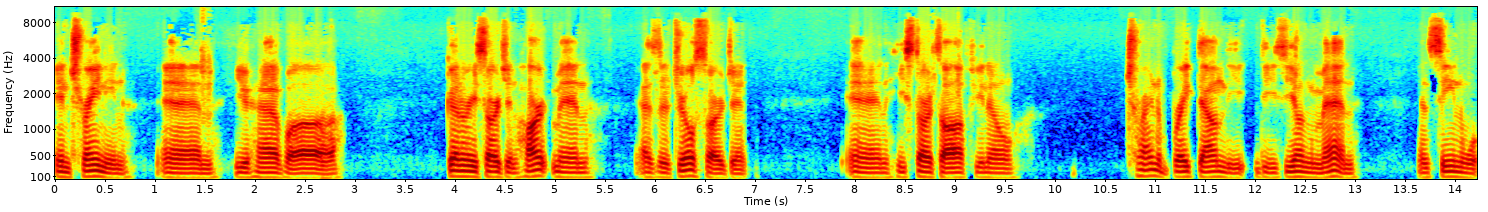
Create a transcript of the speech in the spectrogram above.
in training, and you have uh Gunnery Sergeant Hartman as their drill sergeant, and he starts off, you know, trying to break down the these young men and seeing,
